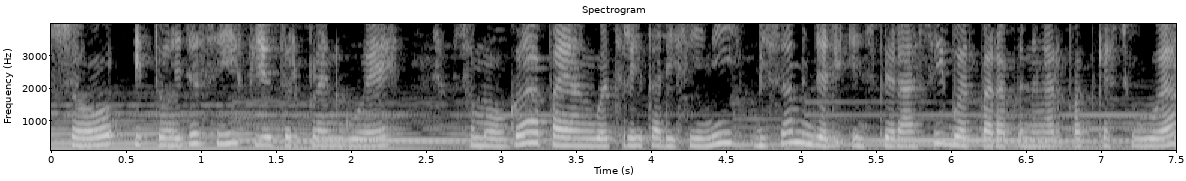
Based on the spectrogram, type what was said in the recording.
So, itu aja sih future plan gue. Semoga apa yang gue cerita di sini bisa menjadi inspirasi buat para pendengar podcast gue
